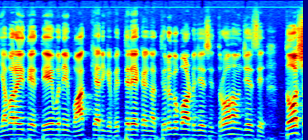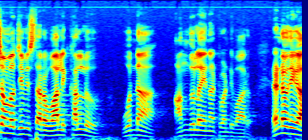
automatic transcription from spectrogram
ఎవరైతే దేవుని వాక్యానికి వ్యతిరేకంగా తిరుగుబాటు చేసి ద్రోహం చేసి దోషంలో జీవిస్తారో వాళ్ళ కళ్ళు ఉన్న అందులైనటువంటి వారు. రెండవదిగా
